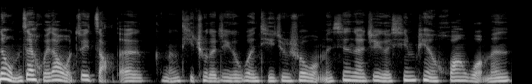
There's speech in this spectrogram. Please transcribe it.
那我们再回到我最早的可能提出的这个问题，就是说我们现在这个芯片荒，我们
